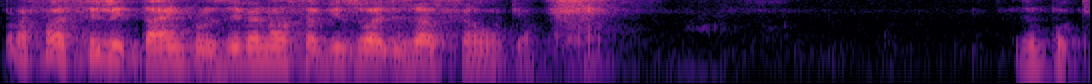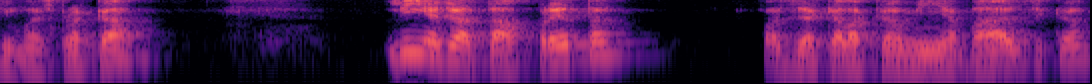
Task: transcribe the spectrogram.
Para facilitar, inclusive, a nossa visualização aqui, ó. Um pouquinho mais para cá. Linha de atar preta, fazer aquela caminha básica.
